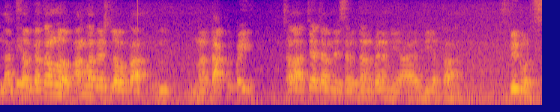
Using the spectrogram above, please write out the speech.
ఇలాంటి గతంలో బంగ్లాదేశ్లో ఒక డాక్టర్ పై చాలా అత్యాచారం చేశారు. దానిపైన మీ మీ యొక్క స్పీడ్ వర్డ్స్.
